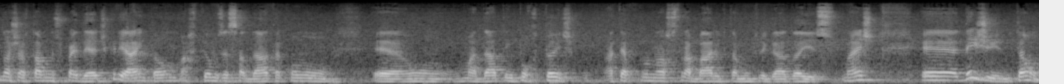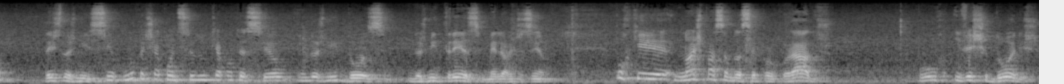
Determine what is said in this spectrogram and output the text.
nós já estávamos com a ideia de criar, então marcamos essa data como é, um, uma data importante, até para o nosso trabalho que está muito ligado a isso. Mas, é, desde então, desde 2005, nunca tinha acontecido o que aconteceu em 2012, em 2013, melhor dizendo. Porque nós passamos a ser procurados por investidores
